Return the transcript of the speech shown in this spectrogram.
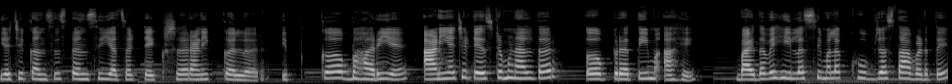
याची कन्सिस्टन्सी याचं टेक्स्चर आणि कलर इतकं भारी आहे. आणि याची टेस्ट म्हणाल तर अप्रतिम आहे. बाय द वे ही लस्सी मला खूप जास्त आवडते.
